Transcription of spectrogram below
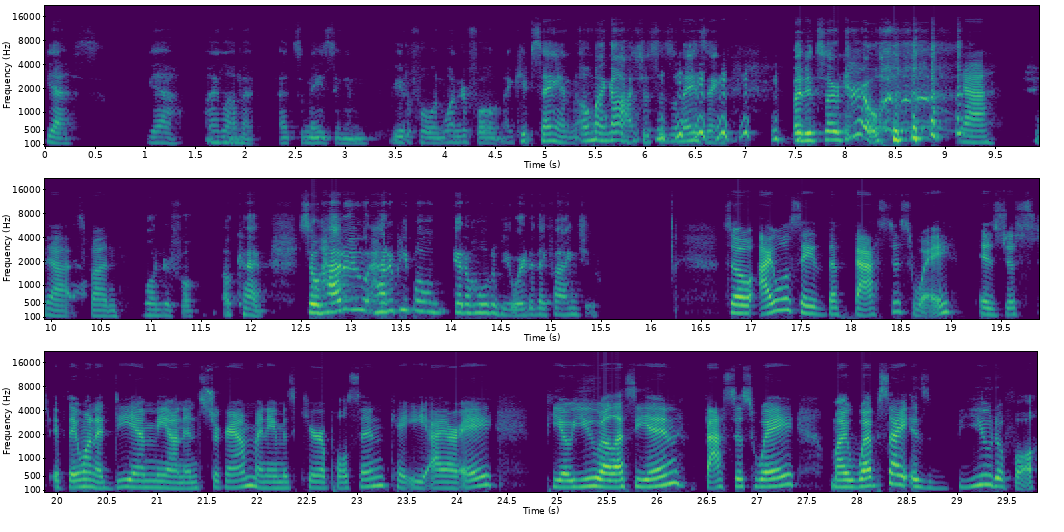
Yes. Yeah, I love mm-hmm. it. That's amazing and beautiful and wonderful. And I keep saying, oh my gosh, this is amazing. but it's so true. yeah. Yeah, it's fun. Wonderful. Okay. So how do how do people get a hold of you? Where do they find you? So I will say the fastest way is just if they want to DM me on Instagram. My name is Keira Poulsen, K E I R A P O U L S E N. Fastest way. My website is beautiful.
